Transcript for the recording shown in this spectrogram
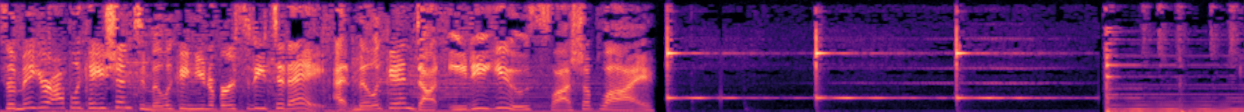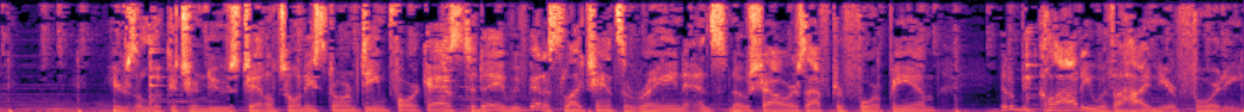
Submit your application to Millikin University today at millikin.edu slash apply. Here's a look at your News Channel 20 Storm Team forecast today. We've got a slight chance of rain and snow showers after 4 p.m. It'll be cloudy with a high near 40.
